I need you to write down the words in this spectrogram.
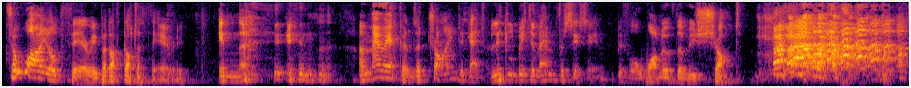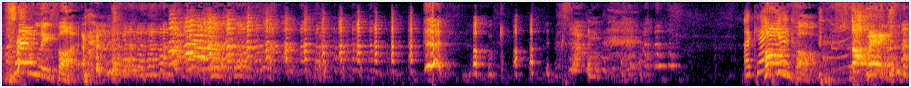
it's a wild theory, but I've got a theory. In the, in the, Americans are trying to get a little bit of emphasis in before one of them is shot. Friendly fire. Okay, Hong good. Kong. Stop it.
